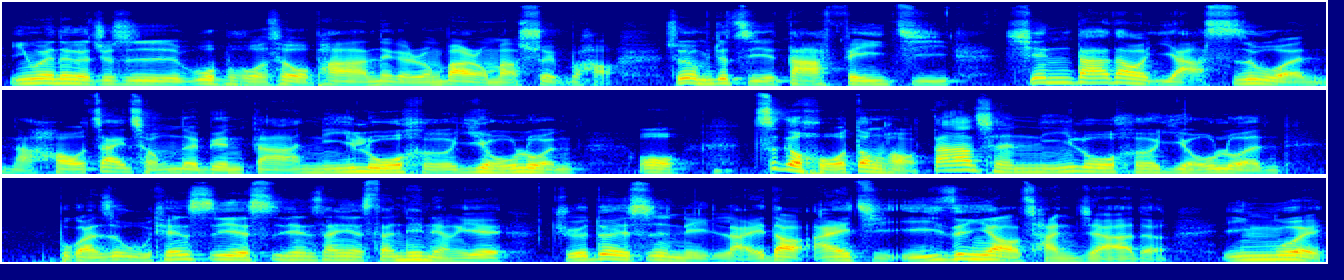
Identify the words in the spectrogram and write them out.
因为那个就是卧铺火车，我怕那个容爸容妈睡不好，所以我们就直接搭飞机，先搭到雅斯文，然后再从那边搭尼罗河游轮。哦，这个活动哦，搭乘尼罗河游轮，不管是五天四夜、四天三夜、三天两夜，绝对是你来到埃及一定要参加的，因为。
